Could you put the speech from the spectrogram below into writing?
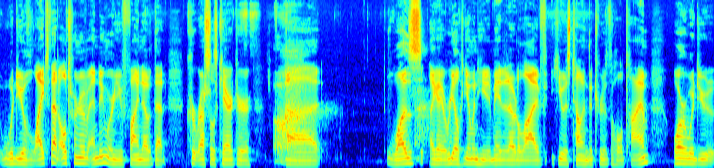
Would you have liked that alternative ending where you find out that Kurt Russell's character uh, was like a real human? He made it out alive. He was telling the truth the whole time. Or would you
